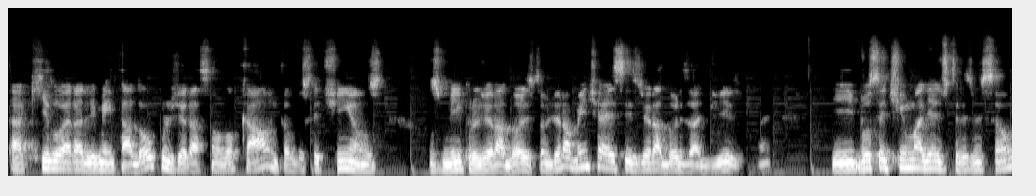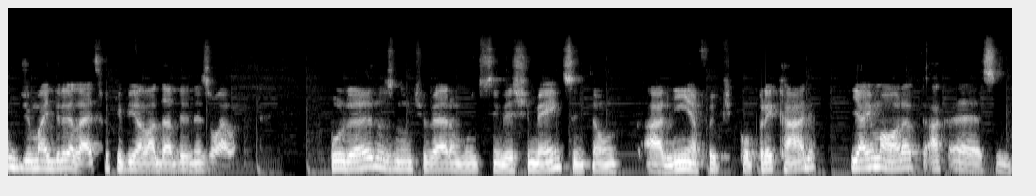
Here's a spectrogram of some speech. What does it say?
aquilo era alimentado ou por geração local, então você tinha os, os microgeradores, então geralmente é esses geradores a diesel, né? E você tinha uma linha de transmissão de uma hidrelétrica que vinha lá da Venezuela. Por anos não tiveram muitos investimentos, então a linha foi, ficou precária. E aí uma hora é, assim,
